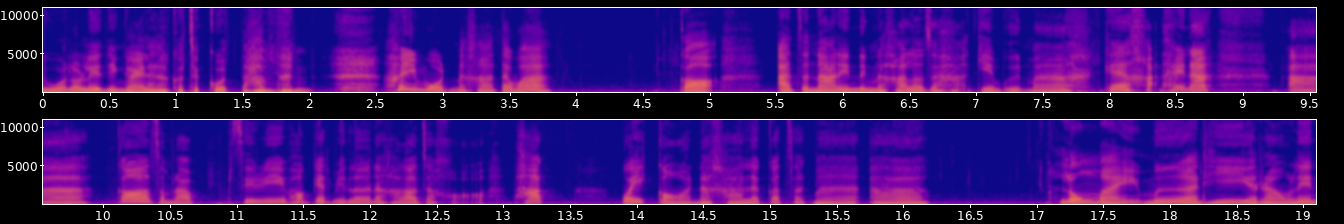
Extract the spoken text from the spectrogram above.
ดูว่าเราเล่นยังไงแล้วเราก็จะกดตามนั้นให้หมดนะคะ แต่ว่าก็อาจจะนานนิดนึงนะคะ เราจะหาเกมอื่นมาแก้ขัดให้นะ อ่า ก็สำหรับซีรีส์ Pocket Miller นะคะ เราจะขอพักไว้ก่อนนะคะ แล้วก็จะมาอ่าลงใหม่เมื่อที่เราเล่น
